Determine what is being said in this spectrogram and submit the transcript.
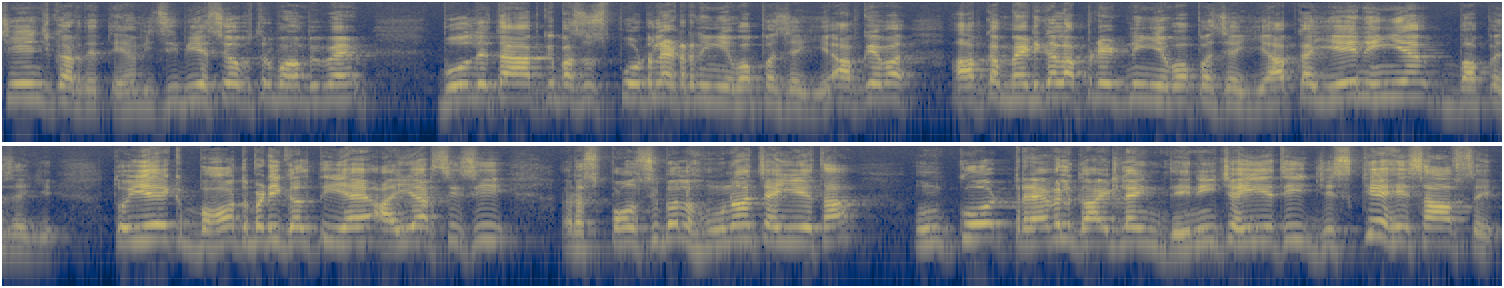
चेंज कर देते हैं। सी बी एस ऑफिसर वहाँ पे बोल देता है आपके पास स्पोर्ट लेटर नहीं है, वापस जाइए। आपके पास आपका मेडिकल अपडेट नहीं है, वापस जाइए। आपका ये नहीं है, वापस जाइए। तो ये एक बहुत बड़ी गलती है। आईआरसीसी रिस्पॉन्सिबल होना चाहिए था। उनको ट्रैवल गाइडलाइन देनी चाहिए थी, जिसके हिसाब से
